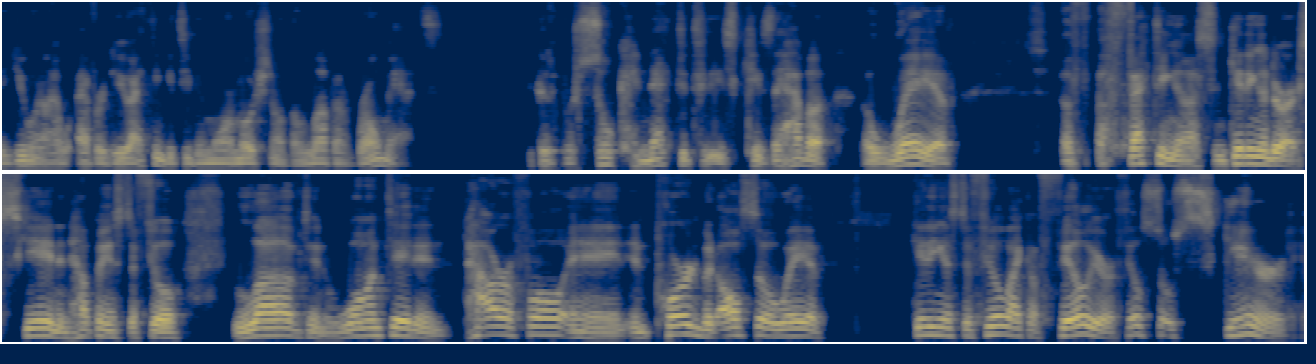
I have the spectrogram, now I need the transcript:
that you and I will ever do. I think it's even more emotional than love and romance because we're so connected to these kids. They have a, a way of, of affecting us and getting under our skin and helping us to feel loved and wanted and powerful and important, but also a way of getting us to feel like a failure, feel so scared.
